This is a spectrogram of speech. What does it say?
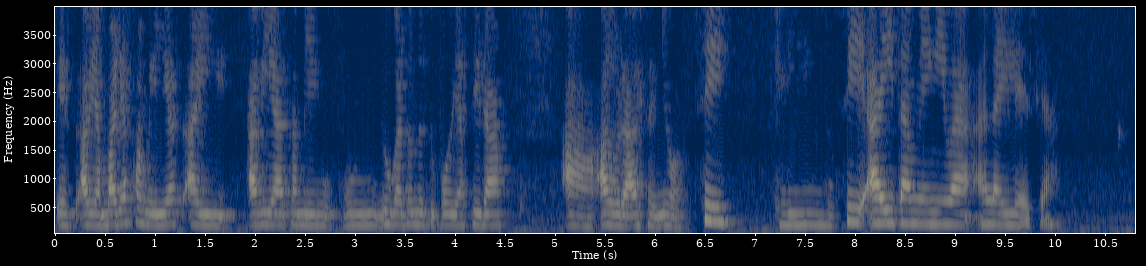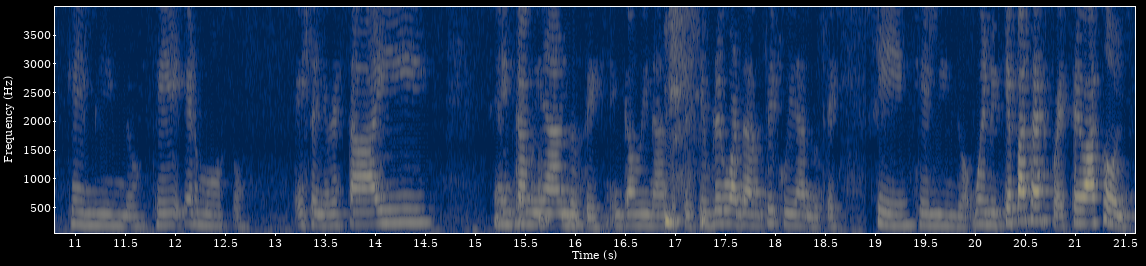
es, habían varias familias, ahí había también un lugar donde tú podías ir a, a adorar al Señor. Sí, Qué lindo, sí, ahí también iba a la iglesia. qué lindo, qué hermoso. El Señor está ahí Siempre encaminándote, encaminándote, siempre guardándote y cuidándote. Sí, Qué lindo. Bueno, ¿y qué pasa después? Se va Sol.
